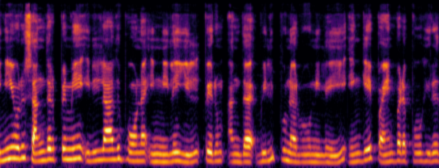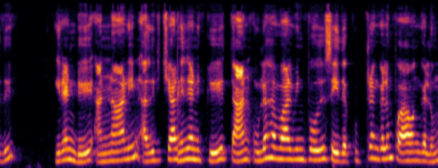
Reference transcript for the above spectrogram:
இனியொரு சந்தர்ப்பமே இல்லாது போன இந்நிலையில் பெறும் அந்த விழிப்புணர்வு நிலை எங்கே பயன்படப் போகிறது? இரண்டு அந்நாளின் அதிர்ச்சியால் மனிதனுக்கு தான் உலக வாழ்வின் போது செய்த குற்றங்களும் பாவங்களும்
